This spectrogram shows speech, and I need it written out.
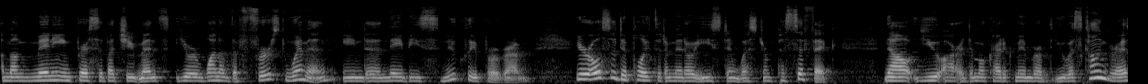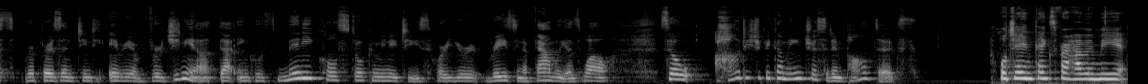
Among many impressive achievements, you're one of the first women in the Navy's nuclear program. You're also deployed to the Middle East and Western Pacific. Now, you are a Democratic member of the U.S. Congress representing the area of Virginia that includes many coastal communities where you're raising a family as well. So, how did you become interested in politics? Well, Jane, thanks for having me.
